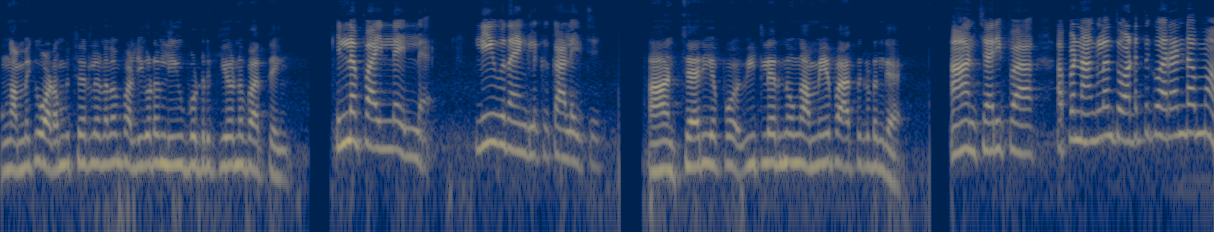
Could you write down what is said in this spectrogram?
உங்கள் அம்மைக்கு உடம்பு சரியில்லைன்னு தான் பள்ளிக்கூடம் லீவ் போட்டிருக்கியோன்னு பார்த்தேன். இல்லைப்பா இல்லை இல்லை. லீவு தான் எங்களுக்கு காலேஜ் ஆ சரி அப்போ வீட்டில் இருந்து உங்கள் அம்மையை பார்த்துக்கிடுங்க. ஆ சரிப்பா. அப்போ நாங்களாம் தோட்டத்துக்கு வராண்டாமா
